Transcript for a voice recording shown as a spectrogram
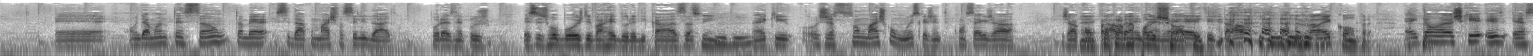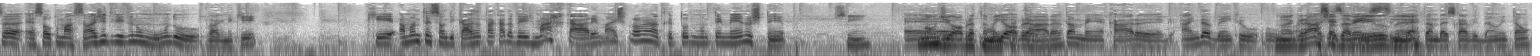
é, onde a manutenção também se dá com mais facilidade. Por exemplo, os- esses robôs de varredura de casa, Sim. né, que hoje já são mais comuns, que a gente consegue já, já É, comprar comprar pela na Polishop. e tal. Vai lá e compra. É, então eu acho que essa, essa automação, a gente vive num mundo, Wagner, que, que a manutenção de casa está cada vez mais cara e mais problemática. Todo mundo tem menos tempo. Sim. É, mão de obra mão também de tá obra cara. Também é caro. é, ainda bem que o, o- Não é graças gente a vem Deus, se né? libertando da escravidão. Então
